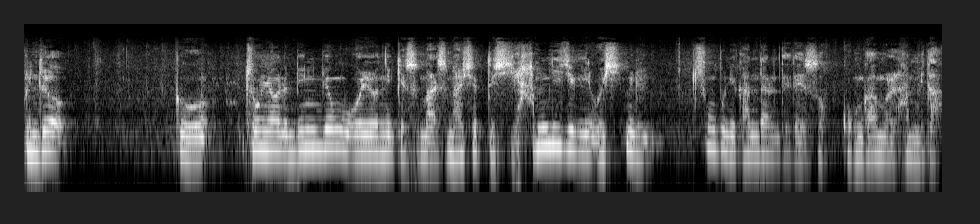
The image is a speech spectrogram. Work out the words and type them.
먼저 그 존경하는 민경욱 의원님께서 말씀하셨듯이 합리적인 의심을 충분히 간다는 데 대해서 공감을 합니다.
